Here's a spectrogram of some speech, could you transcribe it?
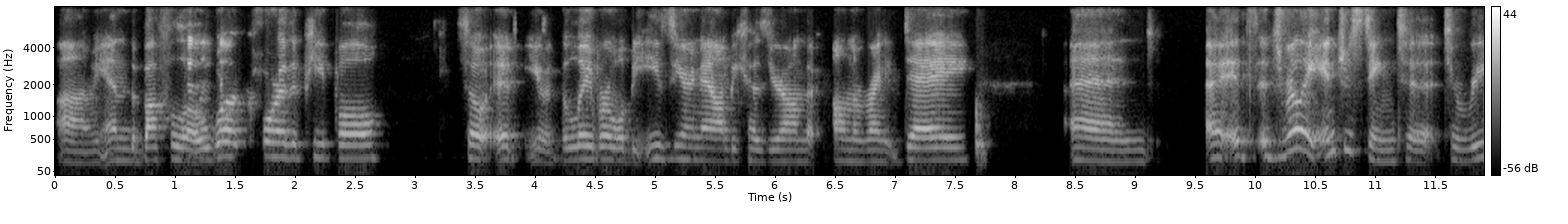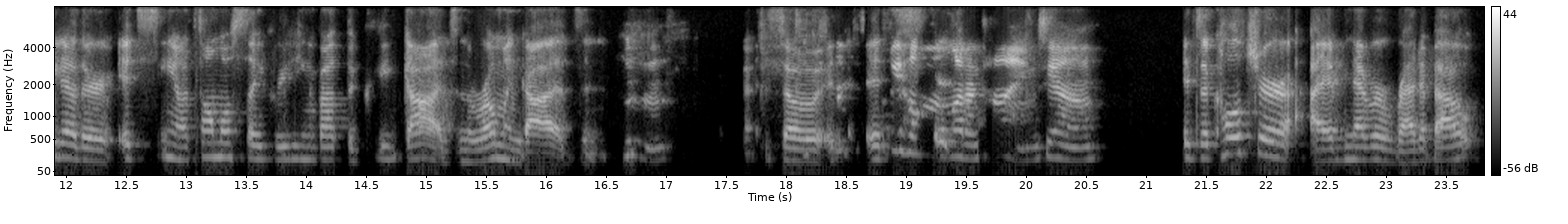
um, and the buffalo work for the people. So it you know the labor will be easier now because you're on the on the right day, and uh, it's it's really interesting to to read other. It's you know it's almost like reading about the Greek gods and the Roman gods and. Mm-hmm. So it, it's, it's, it's modern times, yeah. it's a culture I've never read about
